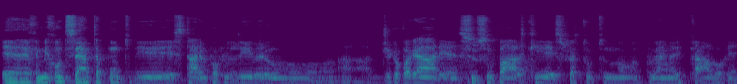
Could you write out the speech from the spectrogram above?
eh, che mi consente appunto di stare un po' più libero a, a girovagare su, sui palchi e soprattutto non ho il problema del cavo che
